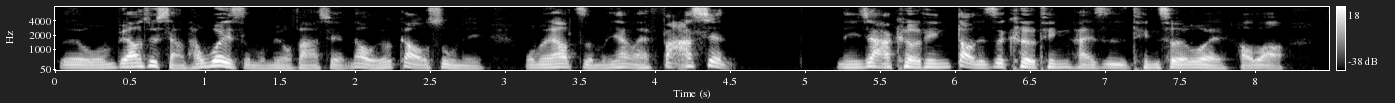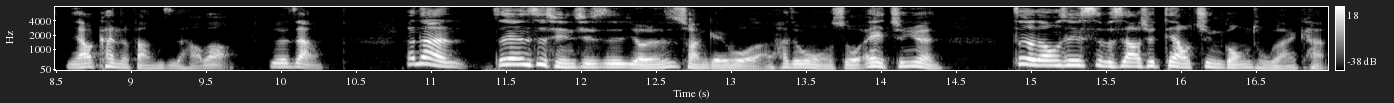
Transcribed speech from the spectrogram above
对，我们不要去想他为什么没有发现，那我就告诉你，我们要怎么样来发现。你家客厅到底是客厅还是停车位，好不好？你要看的房子，好不好？就是这样。那当然，这件事情其实有人是传给我了，他就问我说：“哎、欸，军远，这个东西是不是要去调竣工图来看？”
